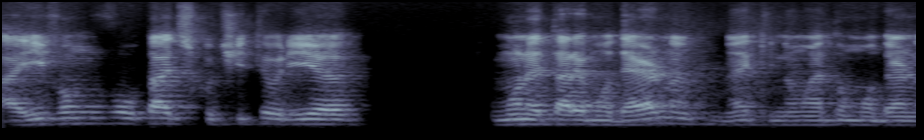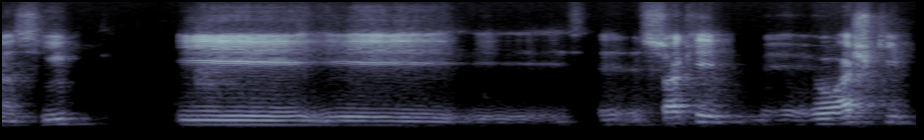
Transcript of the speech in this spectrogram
aí vamos voltar a discutir teoria monetária moderna, né? Que não é tão moderna assim. E, e só que eu acho que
